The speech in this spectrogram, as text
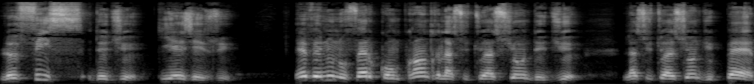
Le Fils de Dieu, qui est Jésus, est venu nous faire comprendre la situation de Dieu, la situation du Père,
